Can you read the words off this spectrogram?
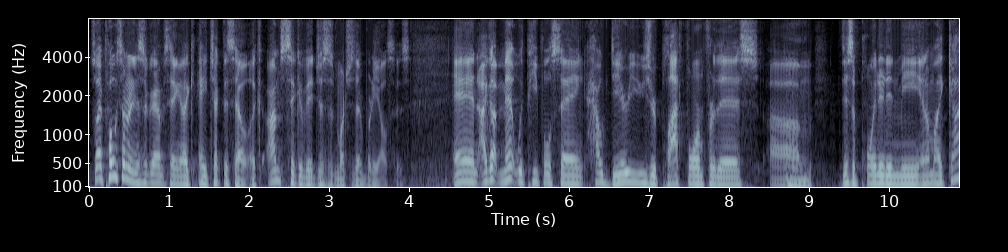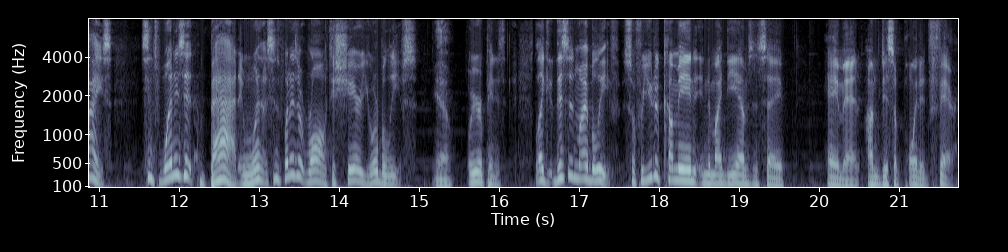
So I posted on Instagram saying like, "Hey, check this out. Like, I'm sick of it just as much as everybody else is." And I got met with people saying, "How dare you use your platform for this?" Um, Disappointed in me, and I'm like, guys, since when is it bad and when since when is it wrong to share your beliefs Yeah. or your opinions? Like, this is my belief. So for you to come in into my DMs and say, "Hey, man, I'm disappointed," fair.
